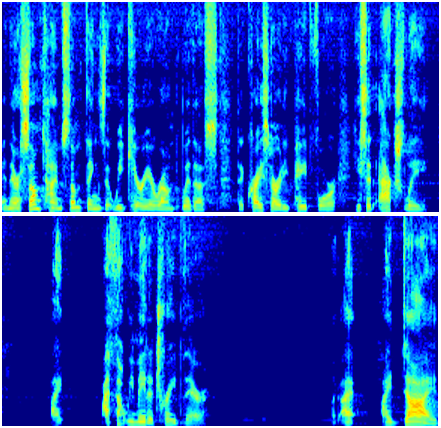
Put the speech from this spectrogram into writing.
And there are sometimes some things that we carry around with us that christ already paid for. He said actually i i thought we made a trade there. Like i i died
